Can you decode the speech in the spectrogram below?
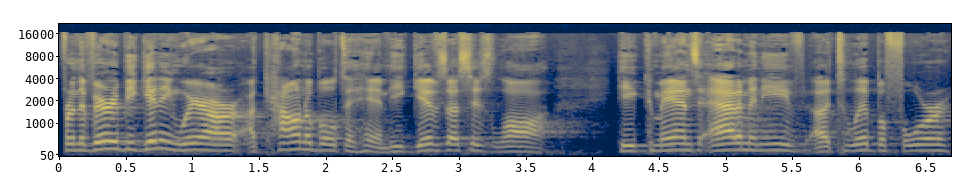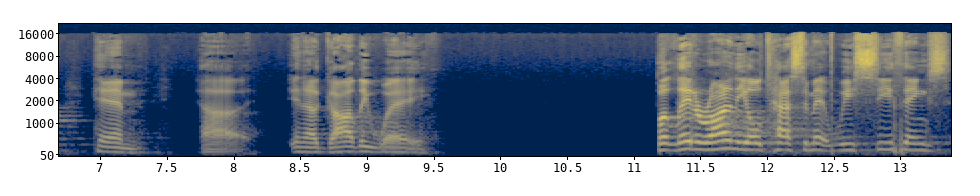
From the very beginning, we are accountable to Him. He gives us His law. He commands Adam and Eve uh, to live before Him uh, in a godly way. But later on in the Old Testament, we see things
